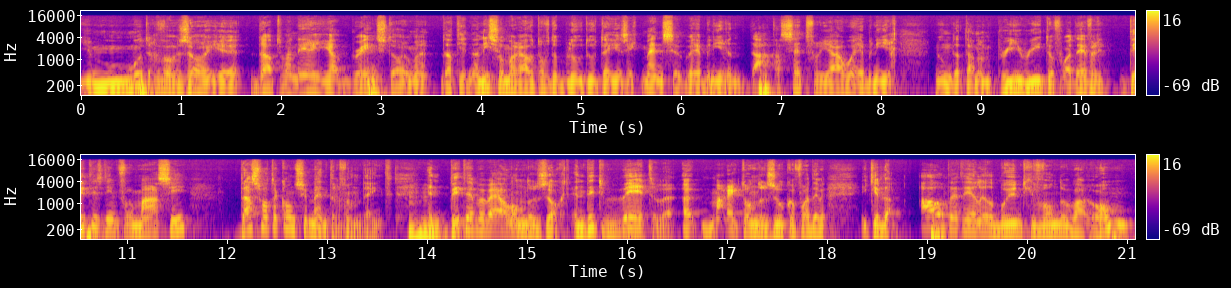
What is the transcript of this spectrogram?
Je moet ervoor zorgen dat wanneer je gaat brainstormen, dat je dat niet zomaar out of the blue doet. Dat je zegt, mensen, we hebben hier een dataset voor jou. We hebben hier, noem dat dan een pre-read of whatever. Dit is de informatie. Dat is wat de consument ervan denkt. Mm -hmm. En dit hebben wij al onderzocht. En dit weten we uit marktonderzoek of whatever. Ik heb dat altijd heel, heel boeiend gevonden. Waarom?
